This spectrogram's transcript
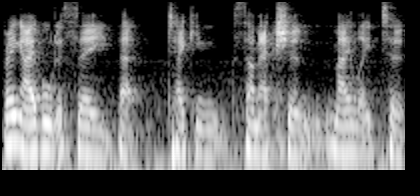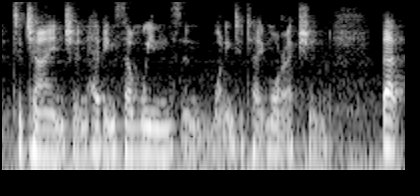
being able to see that taking some action may lead to, to change and having some wins and wanting to take more action. That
